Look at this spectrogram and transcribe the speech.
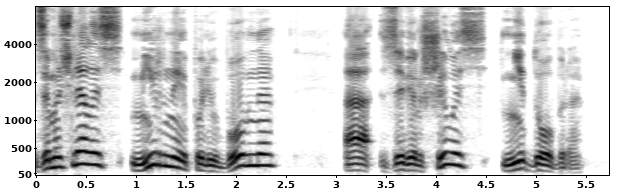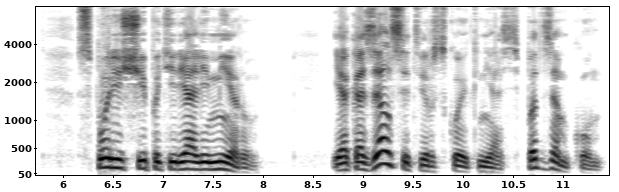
Замышлялось мирное полюбовно, а завершилось недобро. Спорящие потеряли меру, и оказался Тверской князь под замком.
